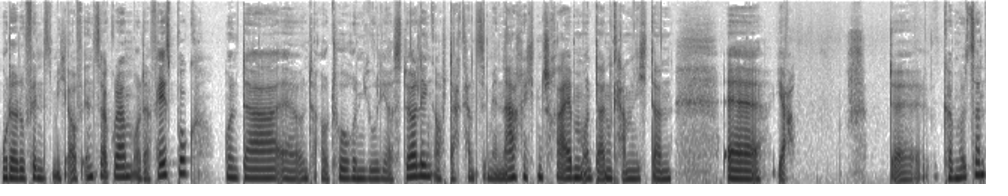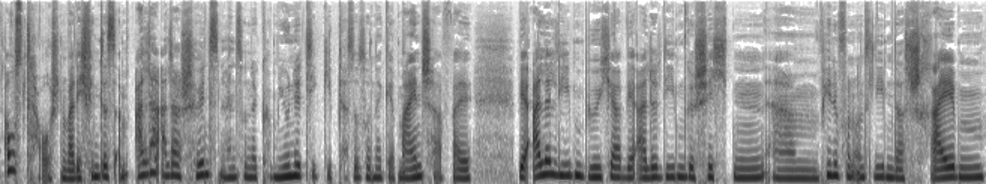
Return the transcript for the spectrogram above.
oder du findest mich auf Instagram oder Facebook und da äh, unter Autorin Julia Sterling. Auch da kannst du mir Nachrichten schreiben und dann kann ich dann, äh, ja, können wir uns dann austauschen, weil ich finde es am aller, aller schönsten, wenn es so eine Community gibt, also so eine Gemeinschaft, weil wir alle lieben Bücher, wir alle lieben Geschichten, ähm, viele von uns lieben das Schreiben,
